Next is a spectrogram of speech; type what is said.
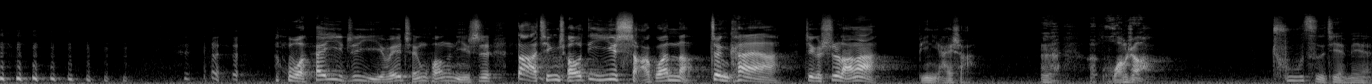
我还一直以为陈黄你是大清朝第一傻官呢。朕看啊，这个施琅啊，比你还傻。呃，皇上，初次见面，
